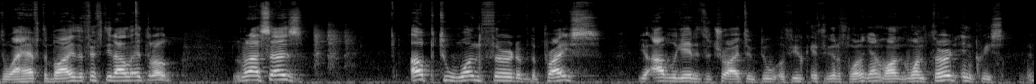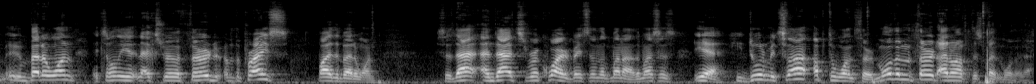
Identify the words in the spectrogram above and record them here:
do I have to buy the fifty dollar etrog? When says up to one third of the price, you're obligated to try to do if you if you're going to afford again one one third increase. Maybe a better one, it's only an extra third of the price. Buy the better one. So that and that's required based on the Gemara. The Gemara says, yeah, he do a mitzvah up to one third. More than a third, I don't have to spend more than that.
